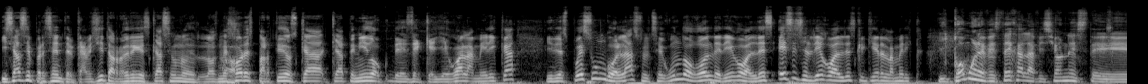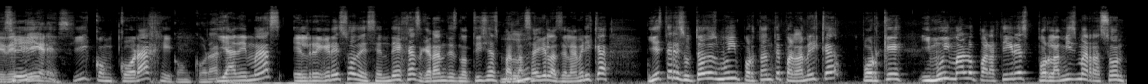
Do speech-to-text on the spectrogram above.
y se hace presente. El Cabecita Rodríguez, que hace uno de los mejores partidos que ha, que ha tenido desde que llegó al América. Y después un golazo, el segundo gol de Diego Valdés. Ese es el Diego Valdés que quiere el América. ¿Y cómo le festeja la afición este de sí, Tigres? Sí, con coraje. Con coraje. Y además, el regreso de Cendejas, grandes noticias para las Águilas del América. Y este resultado es muy importante para la América. ¿Por qué? Y muy malo para Tigres por la misma razón.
